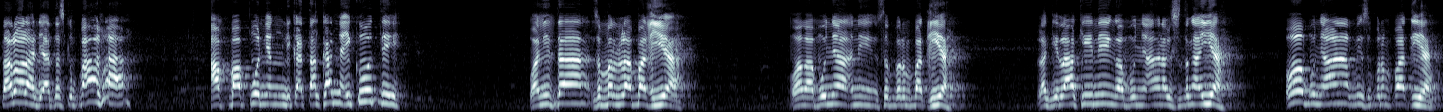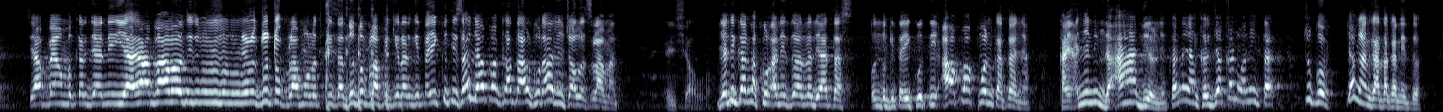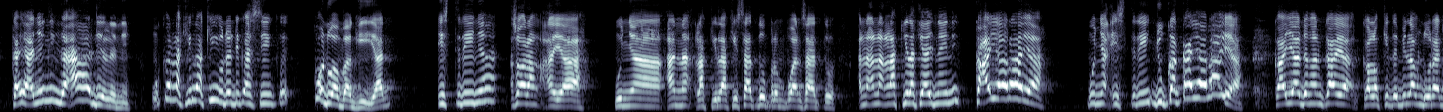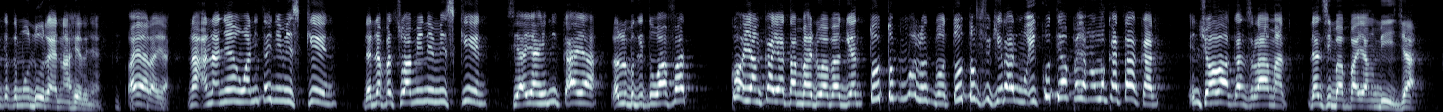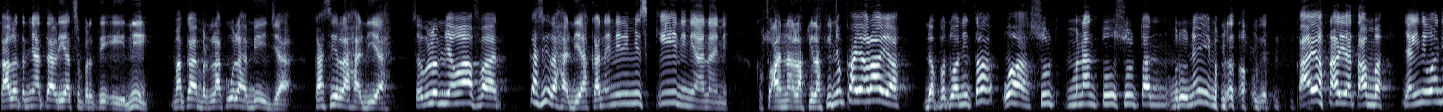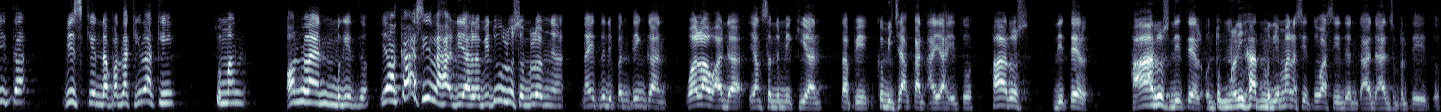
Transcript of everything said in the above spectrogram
Taruhlah di atas kepala. Apa pun yang dikatakannya ikuti. Wanita seperdelapan, iya. Wah nggak punya nih seperempat, iya. Laki-laki nih nggak punya anak setengah, iya. Oh punya anak nih seperempat, iya. Siapa yang bekerja nih, iya. Apa apa tutuplah mulut kita, tutuplah pikiran kita, ikuti saja apa kata Al-Quran, insya Allah selamat. Insya Allah. Jadikanlah Quran itu adalah di atas untuk kita ikuti apa pun katanya. Kayaknya ini nggak adil nih, karena yang kerja kan wanita. Cukup, jangan katakan itu. Kayaknya ini nggak adil ini. Oh, kan laki-laki udah dikasih ke, kok dua bagian. Istrinya seorang ayah punya anak laki-laki satu, perempuan satu. Anak-anak laki-laki ini kaya raya. Punya istri juga kaya raya. Kaya dengan kaya. Kalau kita bilang duren ketemu duren akhirnya. Kaya raya. Nah anaknya yang wanita ini miskin. Dan dapat suami ini miskin. Si ayah ini kaya. Lalu begitu wafat. Kok yang kaya tambah dua bagian? Tutup mulutmu. Tutup pikiranmu. Ikuti apa yang Allah katakan. Insya Allah akan selamat. Dan si bapak yang bijak. Kalau ternyata lihat seperti ini. Maka berlakulah bijak. Kasihlah hadiah. Sebelum dia wafat. Kasihlah hadiah karena ini, ini miskin ini anak ini. Anak laki-lakinya kaya raya. Dapat wanita, wah sul, menantu Sultan Brunei. kaya raya tambah. Yang ini wanita miskin dapat laki-laki. Cuman online begitu. Ya kasihlah hadiah lebih dulu sebelumnya. Nah itu dipentingkan. Walau ada yang sedemikian. Tapi kebijakan ayah itu harus detail. Harus detail untuk melihat bagaimana situasi dan keadaan seperti itu.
